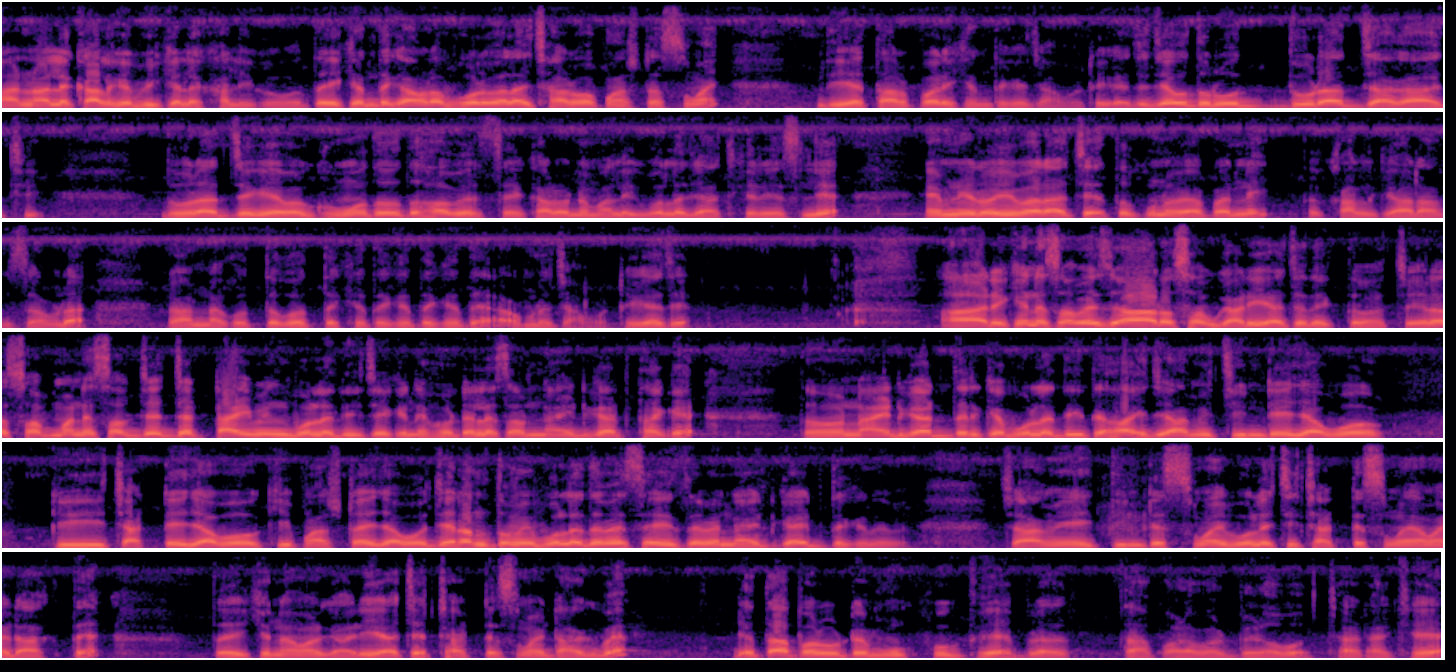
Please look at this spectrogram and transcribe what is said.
আর নাহলে কালকে বিকেলে খালি করব। তো এখান থেকে আমরা ভোরবেলায় ছাড়বো পাঁচটার সময়, দিয়ে তারপর এখান থেকে যাব, ঠিক আছে? যেহেতু রোদ দুরাত জায়গা আছি দুরাত জেগে এবার ঘুমোতেও তো হবে, সে কারণে মালিক বলে যে আজকে রেস্ট নিয়ে, এমনি রবিবার আছে তো কোনো ব্যাপার নেই, তো কালকে আরামসে আমরা রান্না করতে করতে, খেতে খেতে খেতে আমরা যাব, ঠিক আছে? আর এখানে সব এসে আরও সব গাড়ি আছে দেখতে পাচ্ছ, এরা সব মানে সব যে যার টাইমিং বলে দিয়েছে। এখানে হোটেলে সব নাইট গার্ড থাকে। তো নাইট গার্ডদেরকে বলে দিতে হয় যে, আমি তিনটে যাব, কি চারটে যাব, কি পাঁচটায় যাব যেরকম তুমি বলে দেবে, সেই হিসেবে নাইট গাইড দেখে দেবে। আচ্ছা আমি এই তিনটের সময় বলেছি, চারটের সময় আমায় ডাকতে। তো এইখানে আমার গাড়ি আছে, চারটের সময় ডাকবে। যে তারপর উঠে মুখ ফুক ধুয়ে তারপর আবার বেরোবো, চাটা খেয়ে।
